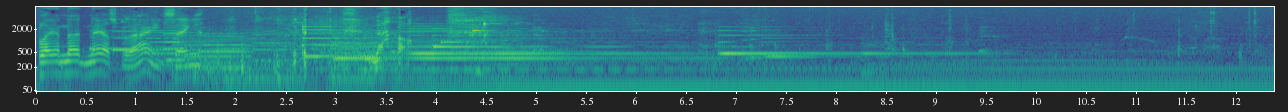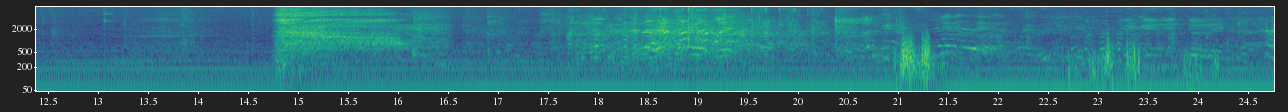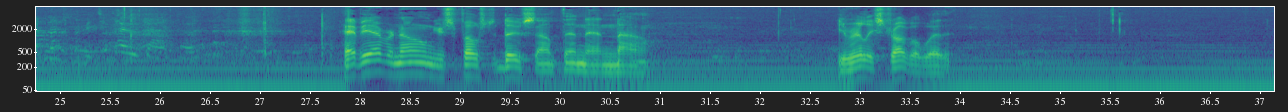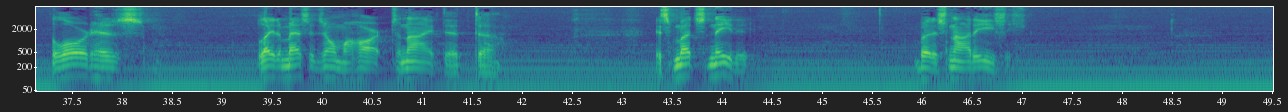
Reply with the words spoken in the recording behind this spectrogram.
playing nothing else because I ain't singing. no. Have you ever known you're supposed to do something and uh, you really struggle with it? The Lord has laid a message on my heart tonight that uh, it's much needed, but it's not easy.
